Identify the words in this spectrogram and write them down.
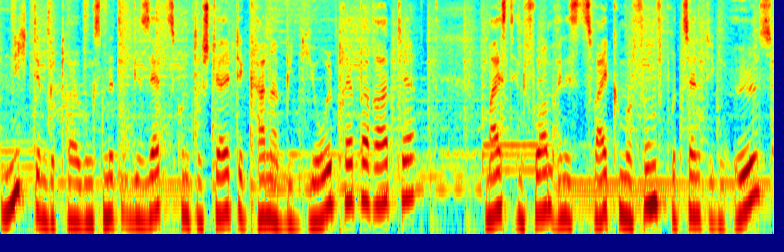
nicht dem Betäubungsmittelgesetz unterstellte Cannabidiol-Präparate, meist in Form eines 2,5%igen Öls,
